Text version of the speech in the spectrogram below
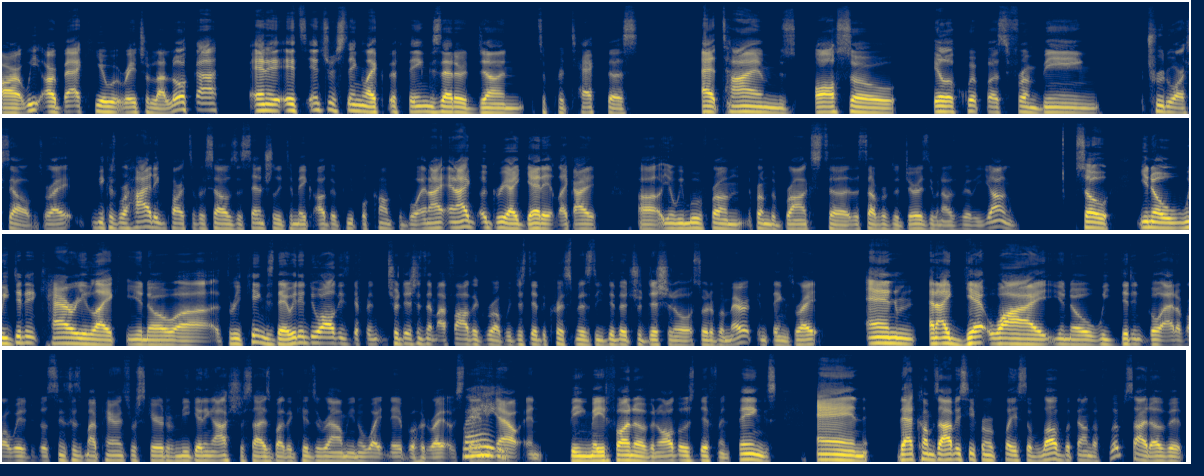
Right, we are back here with Rachel La Loca. And it, it's interesting, like the things that are done to protect us at times also ill equip us from being true to ourselves, right? Because we're hiding parts of ourselves essentially to make other people comfortable. And I and I agree, I get it. Like I uh, you know, we moved from from the Bronx to the suburbs of Jersey when I was really young. So, you know, we didn't carry like, you know, uh Three Kings Day. We didn't do all these different traditions that my father grew up. We just did the Christmas, we did the traditional sort of American things, right? and and I get why you know we didn't go out of our way to do those things because my parents were scared of me getting ostracized by the kids around me in a white neighborhood, right? Of standing Right. out and being made fun of and all those different things, and that comes obviously from a place of love. But then on the flip side of it,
